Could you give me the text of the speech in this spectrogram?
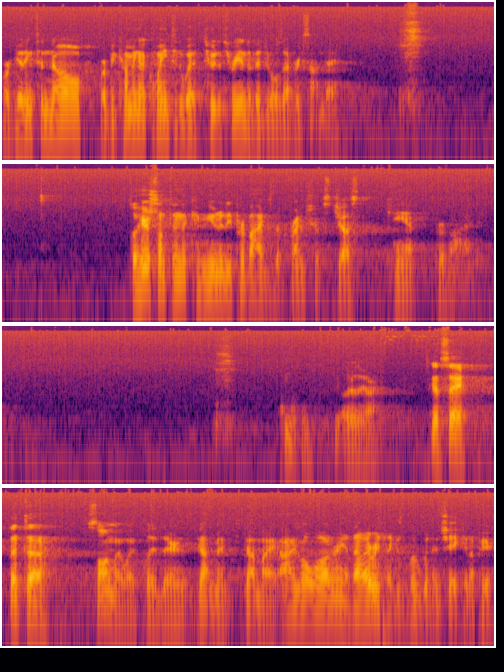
or getting to know or becoming acquainted with two to three individuals every Sunday. So here's something that community provides that friendships just can't provide. I'm looking. Oh, there they are. I was gonna say that uh, song my wife played there got me got my eyes all watery, and now everything's moving and shaking up here.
